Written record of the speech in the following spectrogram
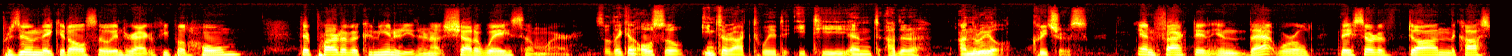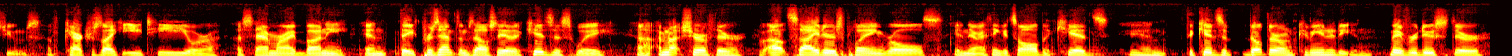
presume they could also interact with people at home. They're part of a community, they're not shut away somewhere. So they can also interact with ET and other unreal creatures. In fact, in, in that world, they sort of don the costumes of characters like E.T. or a, a, samurai bunny, and they present themselves to the other kids this way. Uh, I'm not sure if they're outsiders playing roles in there. I think it's all the kids, and the kids have built their own community, and they've reduced their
